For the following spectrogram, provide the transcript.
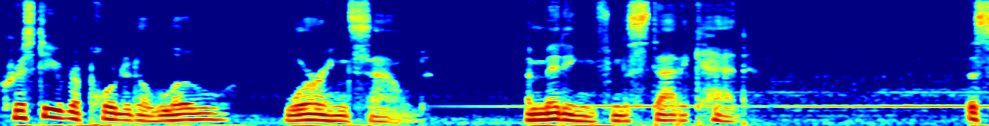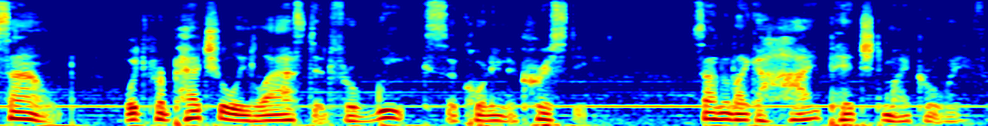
Christie reported a low, whirring sound emitting from the static head. The sound which perpetually lasted for weeks, according to Christie, sounded like a high pitched microwave.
